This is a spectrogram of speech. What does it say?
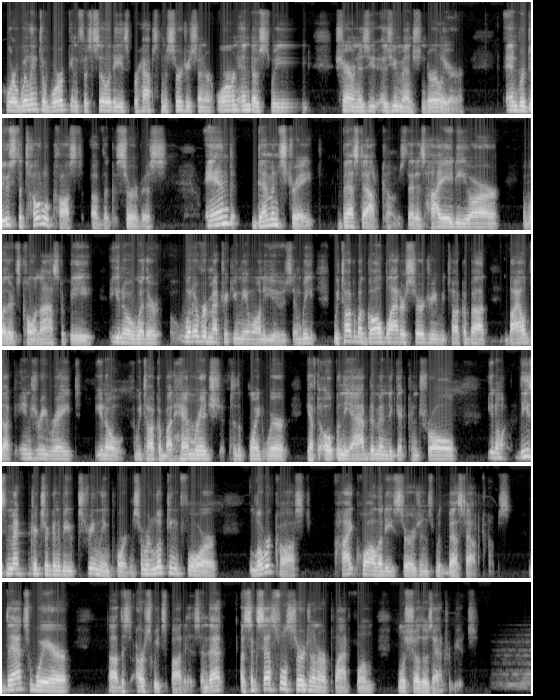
who are willing to work in facilities, perhaps in a surgery center or an endo suite, Sharon, as you as you mentioned earlier, and reduce the total cost of the service and demonstrate best outcomes. That is high ADR, whether it's colonoscopy, you know, whether whatever metric you may want to use. And we we talk about gallbladder surgery, we talk about bile duct injury rate, you know, we talk about hemorrhage to the point where you have to open the abdomen to get control. You know, these metrics are going to be extremely important. So we're looking for lower cost, high quality surgeons with best outcomes. That's where uh, this our sweet spot is, and that a successful surgeon on our platform will show those attributes.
